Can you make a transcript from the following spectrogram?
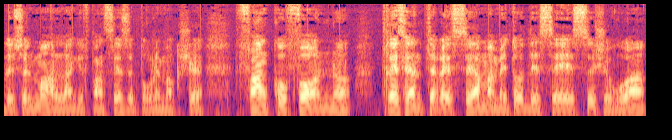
de seulement en langue française pour le marché francophone, très intéressé à ma méthode DCS, je vois.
